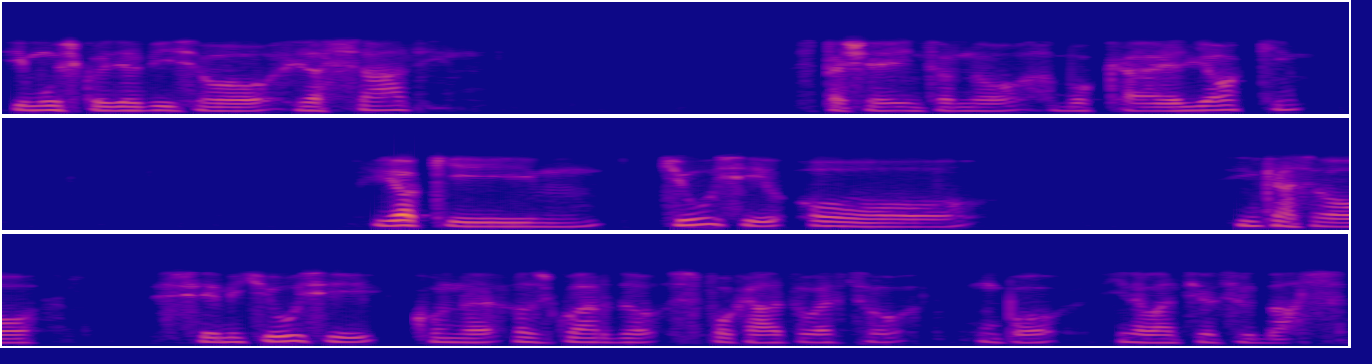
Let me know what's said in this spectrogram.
i muscoli del viso rilassati, specie intorno alla bocca e agli occhi, gli occhi chiusi o in caso semichiusi con lo sguardo sfocato verso un po' in avanti verso il basso.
